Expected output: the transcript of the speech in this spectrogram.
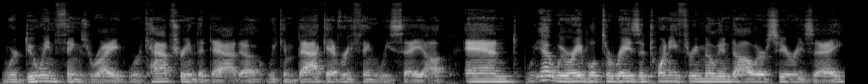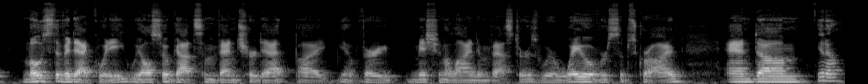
We're doing things right. We're capturing the data. We can back everything we say up. And yeah, we were able to raise a $23 million Series A, most of it equity. We also got some venture debt by you know very mission aligned investors. We we're way oversubscribed. And, um, you know,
